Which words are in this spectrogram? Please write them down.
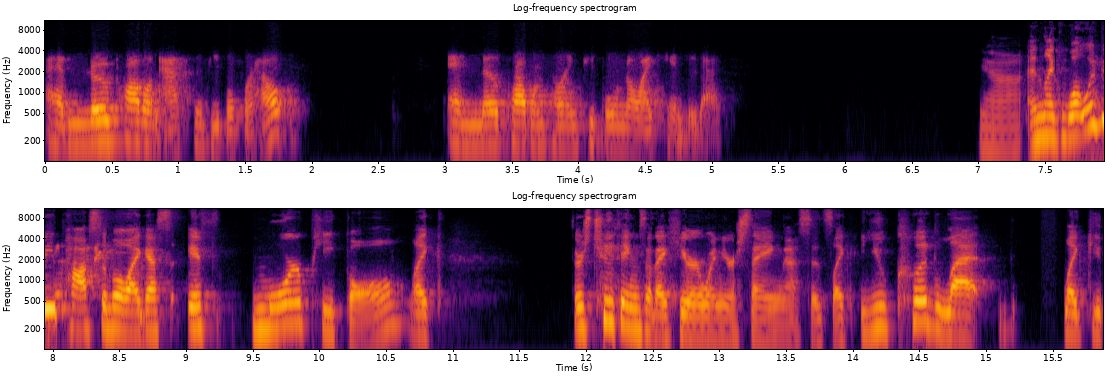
I have no problem asking people for help and no problem telling people, no, I can't do that. Yeah. And like, what would be possible, I guess, if more people, like, there's two things that I hear when you're saying this. It's like you could let, like, you,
